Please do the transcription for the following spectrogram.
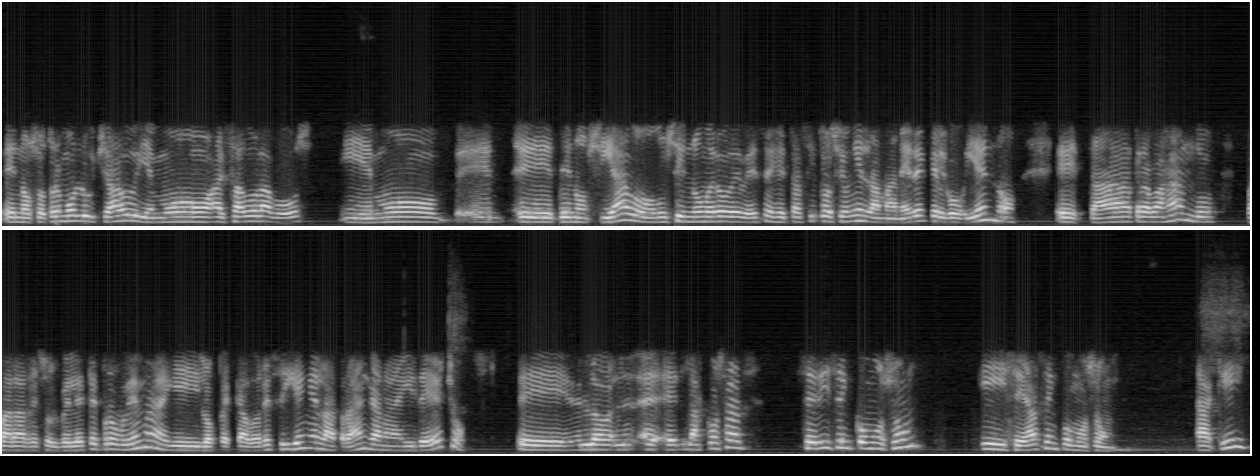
eh, nosotros hemos luchado y hemos alzado la voz y hemos eh, denunciado un sinnúmero de veces esta situación y en la manera en que el gobierno está trabajando para resolver este problema y los pescadores siguen en la trángana y de hecho eh, eh, las cosas se dicen como son y se hacen como son. Aquí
